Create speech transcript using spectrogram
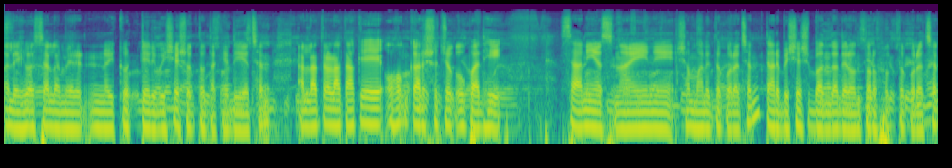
আলহি নৈকট্যের বিশেষত্ব তাকে দিয়েছেন। আল্লাহ তালা তাকে অহংকার সূচক উপাধি সানিয়াস নাইনে সম্মানিত করেছেন। তার বিশেষ বান্দাদের অন্তর্ভুক্ত করেছেন।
